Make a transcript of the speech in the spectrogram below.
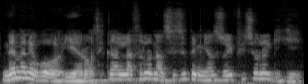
ναι, μεν εγώ ιερώθηκα, αλλά θέλω να ζήσετε μια ζωή φυσιολογική.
